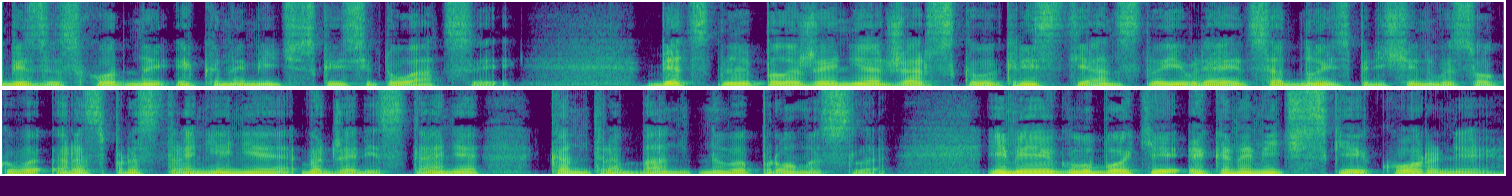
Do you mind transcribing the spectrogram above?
безысходной экономической ситуацией – Бедственное положение аджарского крестьянства является одной из причин высокого распространения в Аджаристане контрабандного промысла. Имея глубокие экономические корни,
